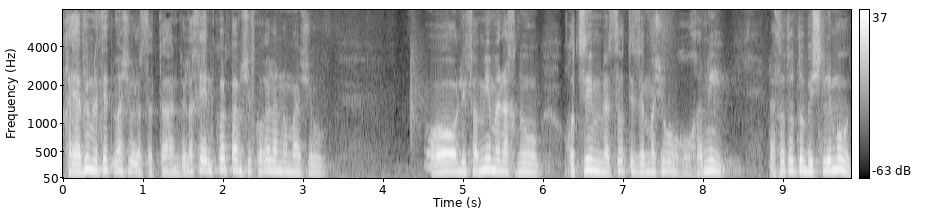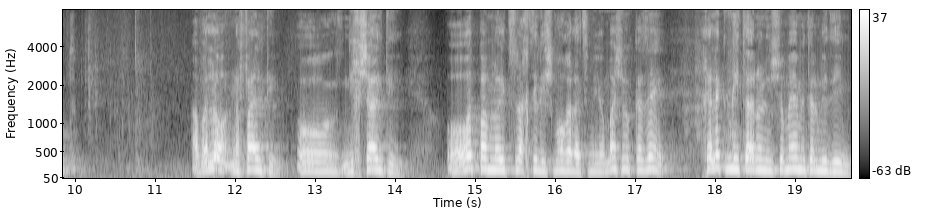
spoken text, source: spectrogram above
חייבים לתת משהו לשטן, ולכן כל פעם שקורה לנו משהו, או לפעמים אנחנו רוצים לעשות איזה משהו רוחני, לעשות אותו בשלמות, אבל לא, נפלתי, או נכשלתי, או עוד פעם לא הצלחתי לשמור על עצמי, או משהו כזה. חלק מאיתנו, אני שומע מתלמידים,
